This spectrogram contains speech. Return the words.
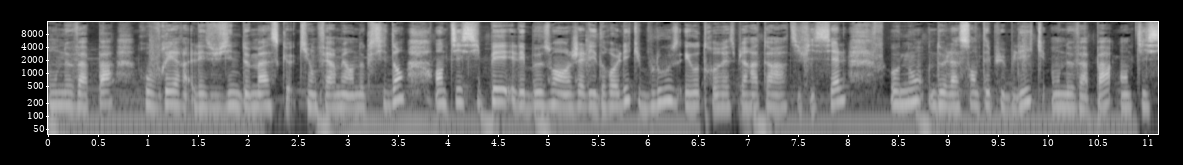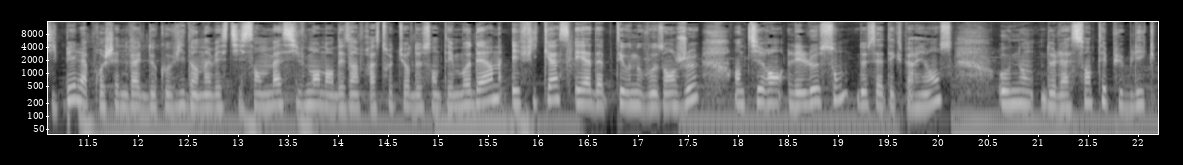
on ne va pas rouvrir les usines de masques qui ont fermé en Occident, anticiper les besoins en gel hydraulique, blouses et autres respirateurs artificiels. Au nom de la santé publique, on ne va pas anticiper la prochaine vague de Covid en investissant massivement dans des infrastructures de santé modernes, efficaces et adaptées aux nouveaux enjeux, en tirant les leçons de cette expérience. Au nom de la santé publique,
